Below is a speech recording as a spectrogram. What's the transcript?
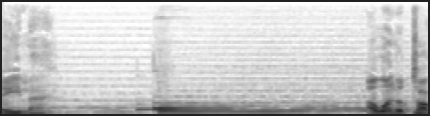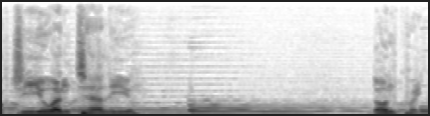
Amen. I want to talk to you and tell you don't quit.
